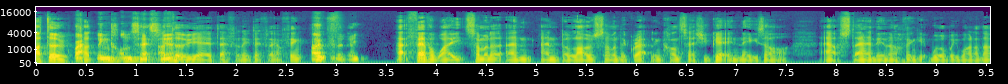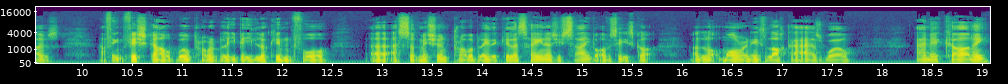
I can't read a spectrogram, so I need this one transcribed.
I do. I, grappling contest? I Yeah, do, yeah, definitely, definitely. I think hopefully. At featherweight, some of the and and below, some of the grappling contests you get in these are outstanding. I think it will be one of those. I think Fishgold will probably be looking for uh, a submission, probably the guillotine, as you say, but obviously he's got a lot more in his locker as well. Amirkhani,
